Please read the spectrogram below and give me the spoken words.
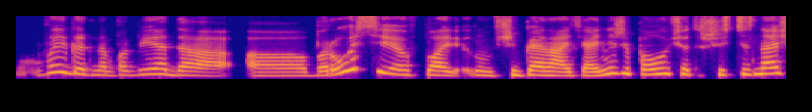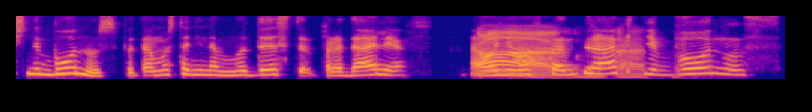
выгодна победа э, Боруссии в, плане, ну, в чемпионате. Они же получат шестизначный бонус, потому что они нам Модеста продали, а, у него в а, контракте бонус.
